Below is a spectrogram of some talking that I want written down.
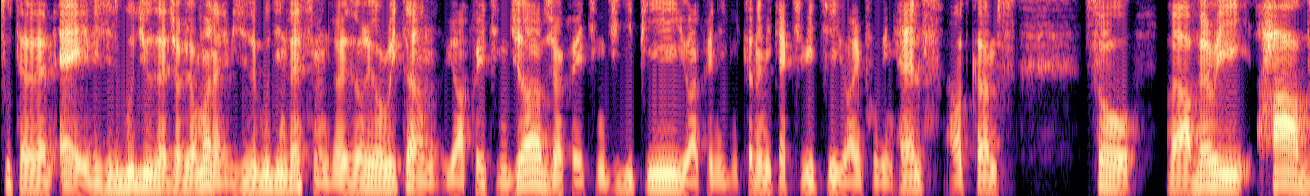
to tell them, hey, this is good usage of your money. This is a good investment. There is a real return. You are creating jobs. You are creating GDP. You are creating economic activity. You are improving health outcomes. So there are very hard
